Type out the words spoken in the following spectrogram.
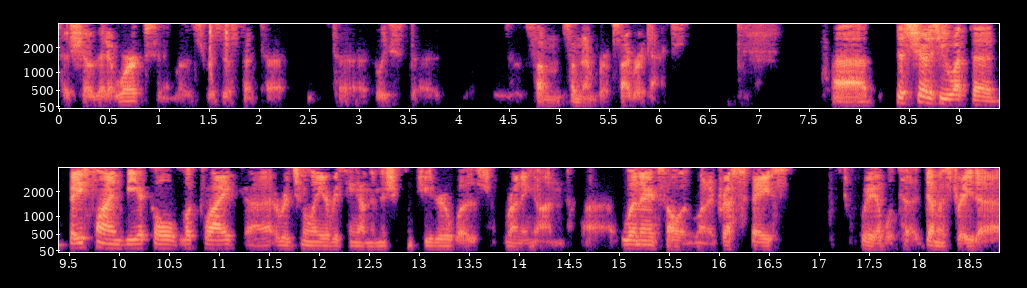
to show that it works and it was resistant to, to at least uh, some, some number of cyber attacks. Uh, this shows you what the baseline vehicle looked like. Uh, originally, everything on the mission computer was running on uh, Linux, all in one address space. We were able to demonstrate a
